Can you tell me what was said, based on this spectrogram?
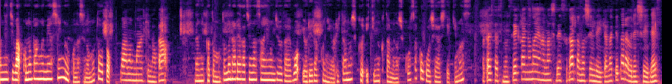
こんにちは。この番組はシングルこなしの武藤とワーママアキノが何かと求められがちな3、40代をより楽により楽しく生き抜くための試行錯誤をシェアしていきます。私たちの正解のない話ですが楽しんでいただけたら嬉しいです。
